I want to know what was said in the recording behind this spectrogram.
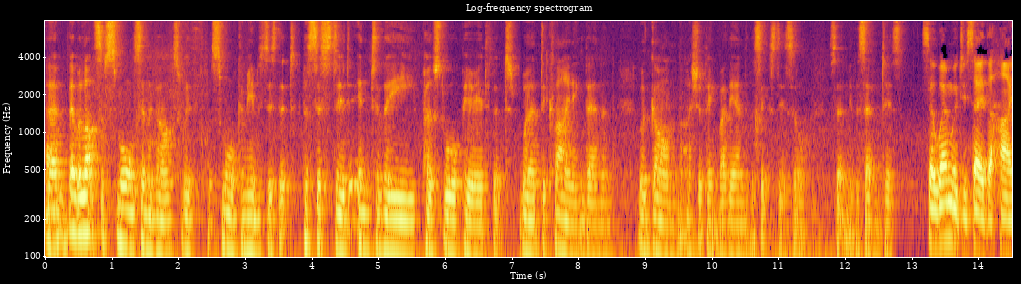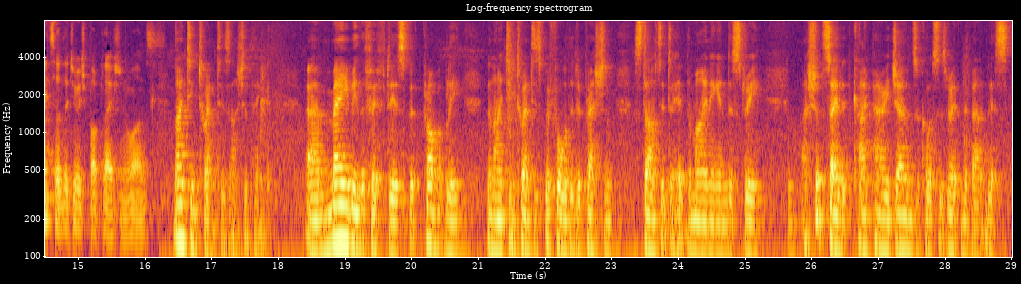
Um, there were lots of small synagogues with small communities that persisted into the post-war period that were declining then and were gone, I should think, by the end of the 60s or certainly the 70s. So when would you say the height of the Jewish population was? 1920s, I should think um, maybe the 50s, but probably the 1920s before the Depression started to hit the mining industry. I should say that Cai Parry Jones, of course, has written about this,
